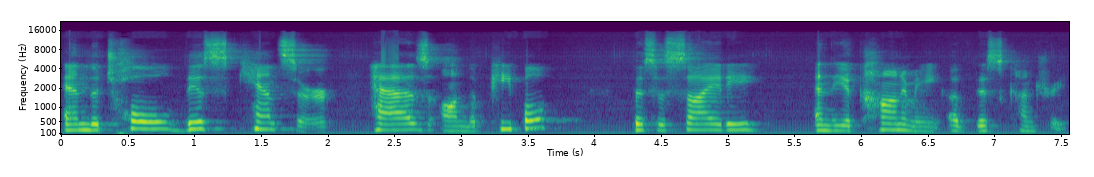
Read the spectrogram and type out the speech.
and the toll this cancer has on the people, the society, and the economy of this country.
